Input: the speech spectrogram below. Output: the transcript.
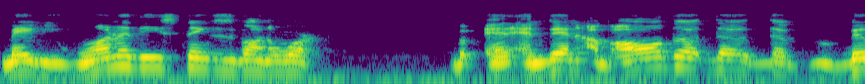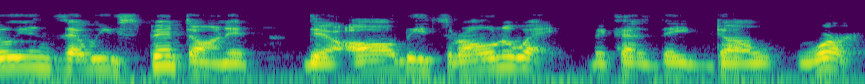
maybe one of these things is going to work. And, and then of all the, the the billions that we've spent on it, they'll all be thrown away because they don't work.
